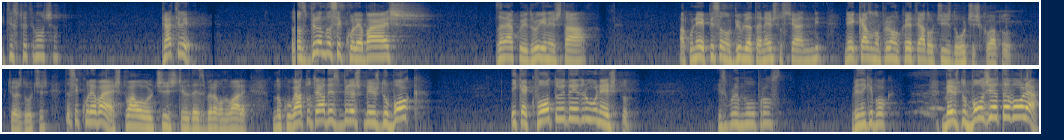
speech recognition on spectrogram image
И те стоите мълчат. Приятели, разбирам да се колебаеш за някои други неща. Ако не е писано в Библията нещо, сега не е казано, примерно, къде трябва да учиш да учиш, когато отиваш да учиш, да се колебаеш. Това е училище или да избира онова ли. Но когато трябва да избираш между Бог и каквото и да е друго нещо, изборът е много прост. Винаги Бог. Между Божията воля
